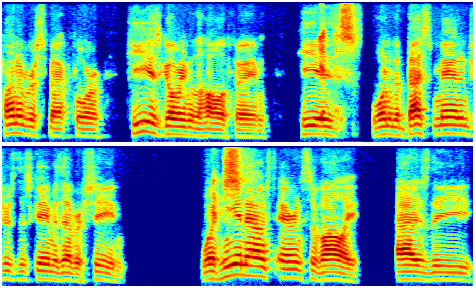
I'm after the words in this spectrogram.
ton of respect for, he is going to the Hall of Fame. He is Yes. one of the best managers this game has ever seen. When he announced Aaron Civale as the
